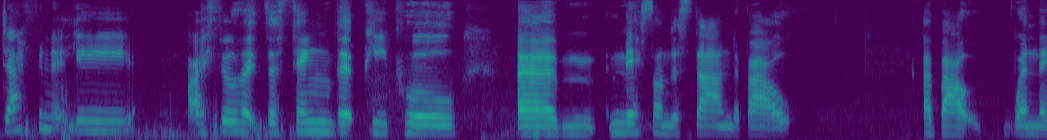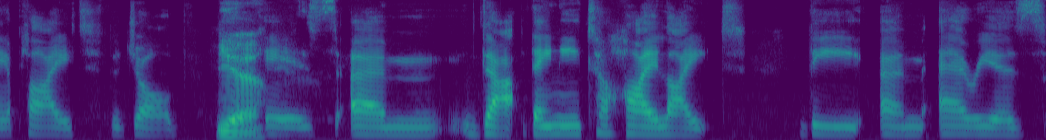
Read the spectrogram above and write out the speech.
definitely, I feel like the thing that people um, misunderstand about about when they apply to the job yeah is um, that they need to highlight the um, areas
